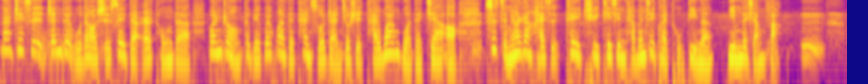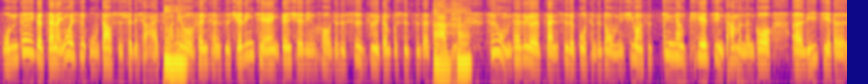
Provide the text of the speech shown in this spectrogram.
那这次针对五到十岁的儿童的观众特别规划的探索展，就是台湾我的家啊，是怎么样让孩子可以去贴近台湾这块土地呢？你们的想法？嗯。我们这一个展览，因为是五到十岁的小孩子嘛，就有分成是学龄前跟学龄后，就是识字跟不识字的差别。所以，我们在这个展示的过程之中，我们希望是尽量贴近他们能够呃理解的。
